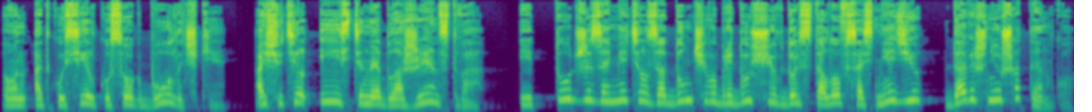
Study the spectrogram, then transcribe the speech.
Он откусил кусок булочки, ощутил истинное блаженство и тут же заметил задумчиво бредущую вдоль столов со снедью давишнюю шатенку.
